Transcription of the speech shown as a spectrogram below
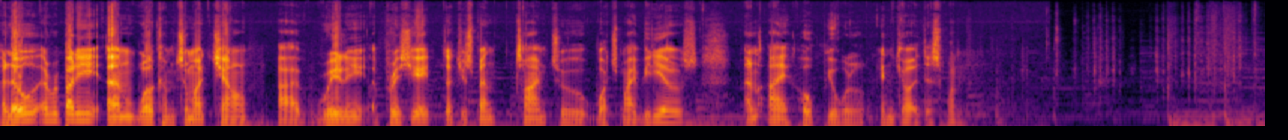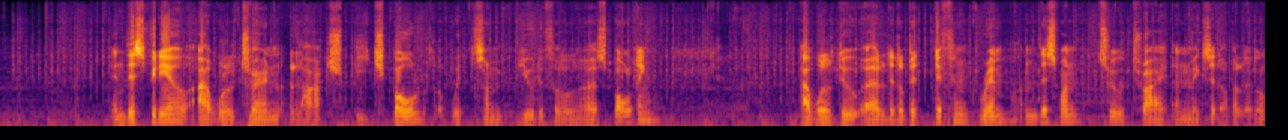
Hello everybody and welcome to my channel. I really appreciate that you spent time to watch my videos and I hope you will enjoy this one. In this video I will turn a large birch bowl with some beautiful uh, spalting. I will do a little bit different rim on this one to try and mix it up a little.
